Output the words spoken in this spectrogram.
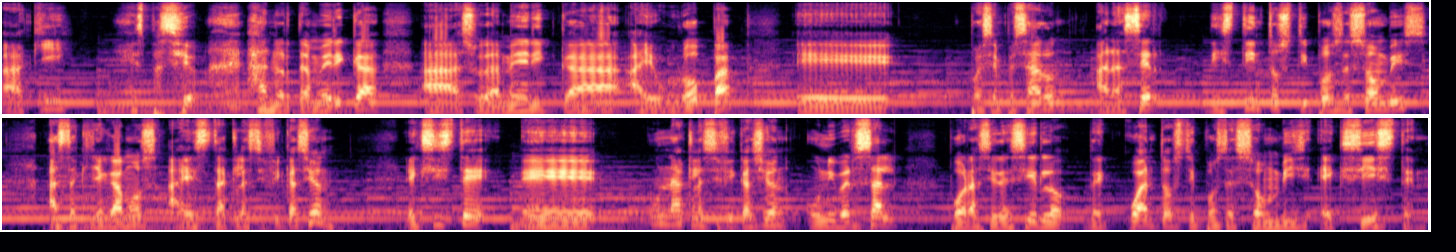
aquí, espacio, a Norteamérica, a Sudamérica, a Europa, eh, pues empezaron a nacer distintos tipos de zombies hasta que llegamos a esta clasificación. Existe eh, una clasificación universal, por así decirlo, de cuántos tipos de zombies existen.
